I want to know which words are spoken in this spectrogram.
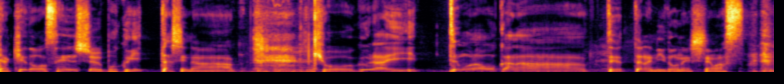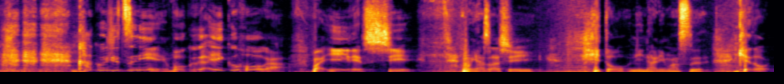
いやけど先週僕行ったしな今日ぐらい行ってもらおうかなって言ったら二度寝してます。確実に僕が行く方が、まあ、いいですしもう優しい人になります。けど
